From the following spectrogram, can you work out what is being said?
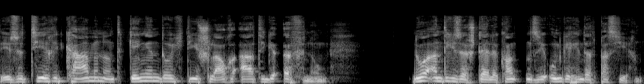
Diese Tiere kamen und gingen durch die schlauchartige Öffnung, nur an dieser Stelle konnten sie ungehindert passieren.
